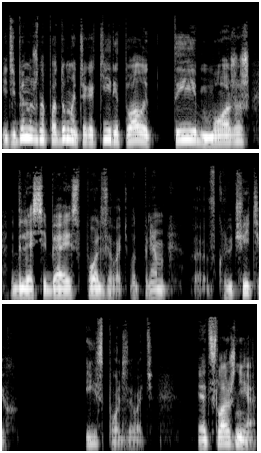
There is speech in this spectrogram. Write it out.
И тебе нужно подумать, а какие ритуалы ты можешь для себя использовать. Вот прям э, включить их и использовать. Это сложнее.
